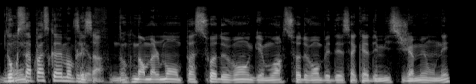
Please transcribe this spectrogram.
Donc, ça passe quand même en play C'est ça. Donc normalement, on passe soit devant GameWars, soit devant BDS Academy, si jamais on est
